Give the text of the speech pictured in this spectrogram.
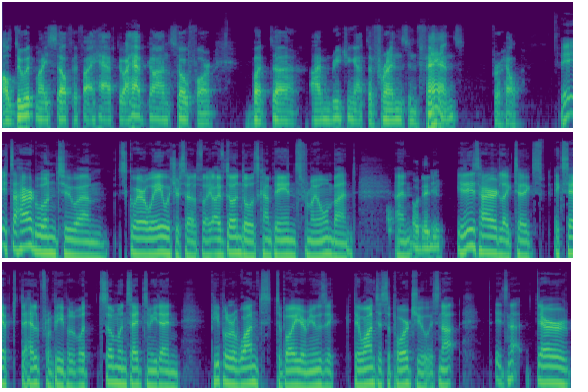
I'll do it myself if I have to. I have gone so far, but uh, I'm reaching out to friends and fans for help. It's a hard one to um, square away with yourself. Like I've done those campaigns for my own band, and oh, did you? It is hard, like to ex- accept the help from people. But someone said to me then, people want to buy your music. They want to support you. It's not. It's not. They're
